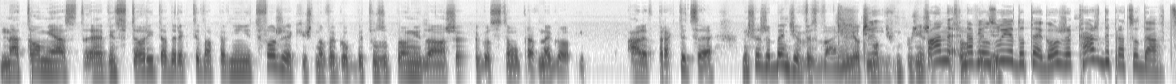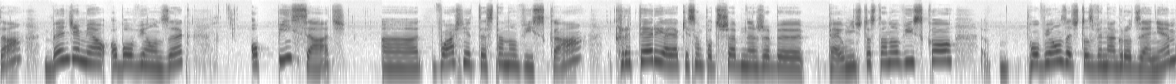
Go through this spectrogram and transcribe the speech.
Natomiast, e, więc w teorii ta dyrektywa pewnie nie tworzy jakiegoś nowego bytu zupełnie dla naszego systemu prawnego ale w praktyce myślę, że będzie wyzwaniem i o tym mogliśmy później Pan nawiązuje do tego, że każdy pracodawca będzie miał obowiązek opisać właśnie te stanowiska, kryteria, jakie są potrzebne, żeby pełnić to stanowisko, powiązać to z wynagrodzeniem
